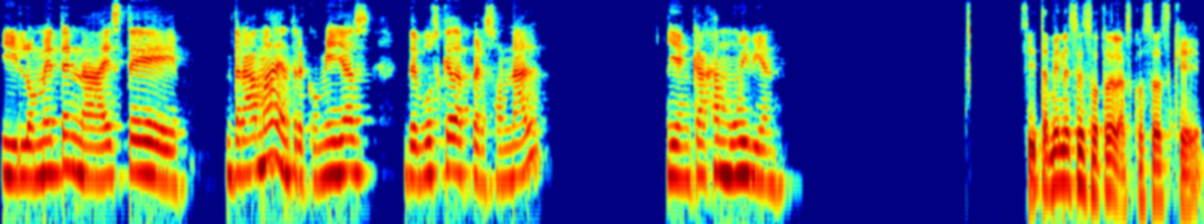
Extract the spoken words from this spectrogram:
y lo meten a este drama, entre comillas, de búsqueda personal y encaja muy bien. Sí, también esa es otra de las cosas que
